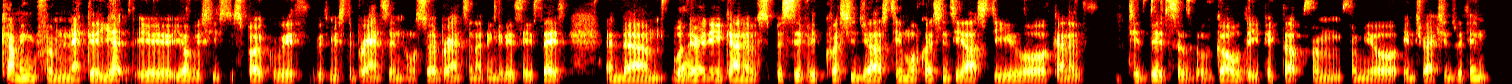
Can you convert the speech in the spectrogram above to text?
coming from Necker, you, had, you, you obviously spoke with with Mr. Branson or Sir Branson, I think it is these days. And um, were yeah. there any kind of specific questions you asked him, or questions he asked you, or kind of tidbits of, of gold that you picked up from from your interactions with him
